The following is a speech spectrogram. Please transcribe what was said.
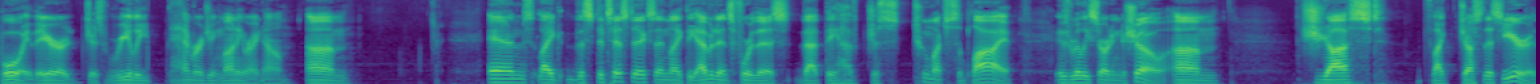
boy, they are just really hemorrhaging money right now. Um, and like the statistics and like the evidence for this that they have just too much supply is really starting to show. Um, just like just this year,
